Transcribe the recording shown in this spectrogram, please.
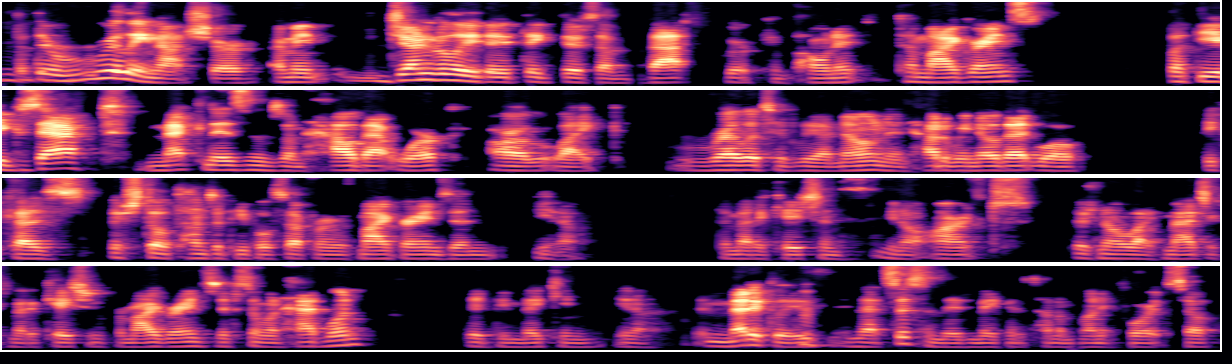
But they're really not sure. I mean, generally they think there's a vascular component to migraines, but the exact mechanisms on how that work are like relatively unknown. And how do we know that? Well, because there's still tons of people suffering with migraines, and you know, the medications, you know, aren't there's no like magic medication for migraines. If someone had one, they'd be making, you know, medically hmm. in that system, they'd be making a ton of money for it. So,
